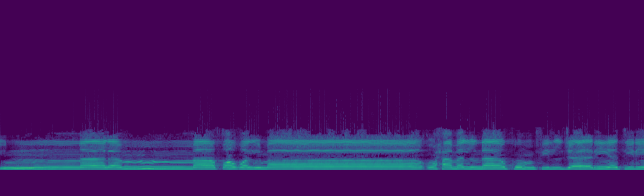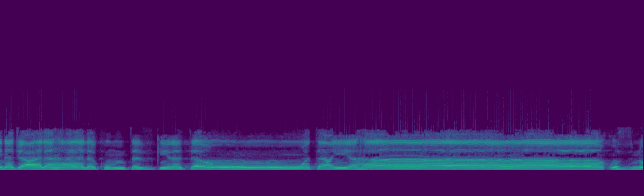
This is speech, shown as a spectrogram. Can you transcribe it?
إنا لما طغى الماء حملناكم في الجارية لنجعلها لكم تذكرة وتعيها أذن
